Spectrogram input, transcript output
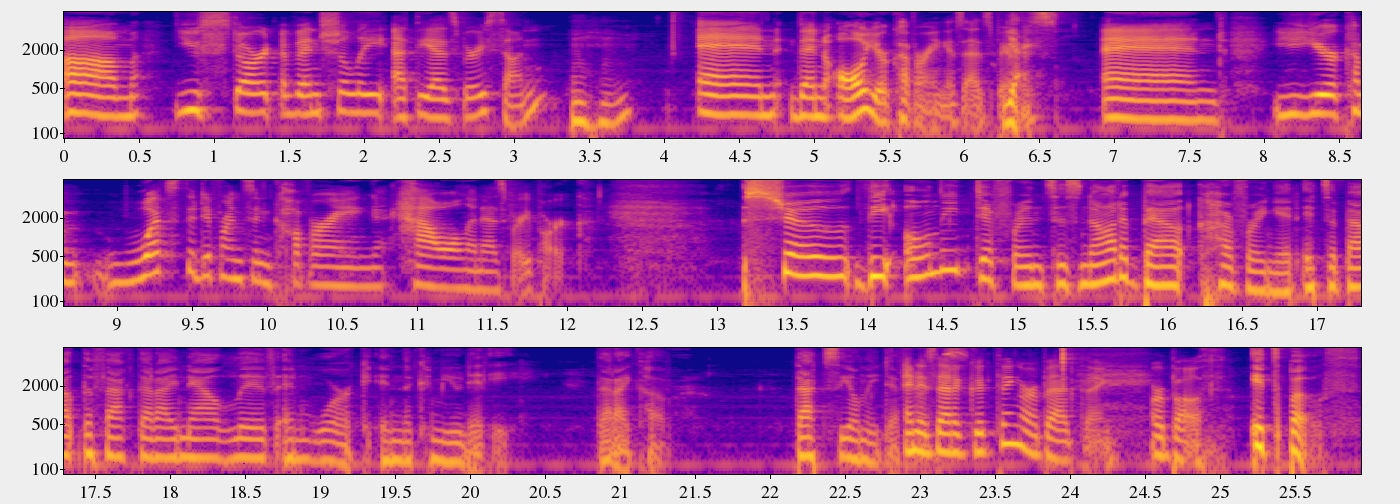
Um, you start eventually at the Asbury Sun, and then all you're covering is Asbury. Mm-hmm. Yes. And you're com- what's the difference in covering Howell and Asbury Park? So the only difference is not about covering it, it's about the fact that I now live and work in the community that I cover. That's the only difference. And is that a good thing or a bad thing, or both? It's both.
